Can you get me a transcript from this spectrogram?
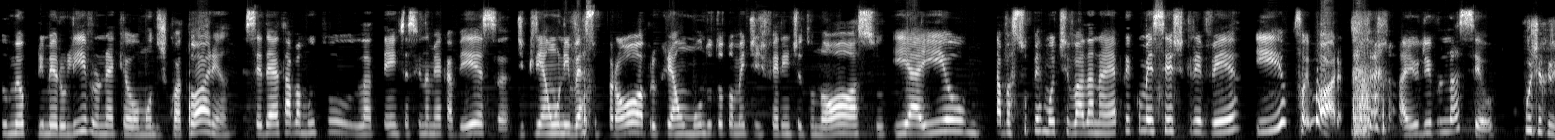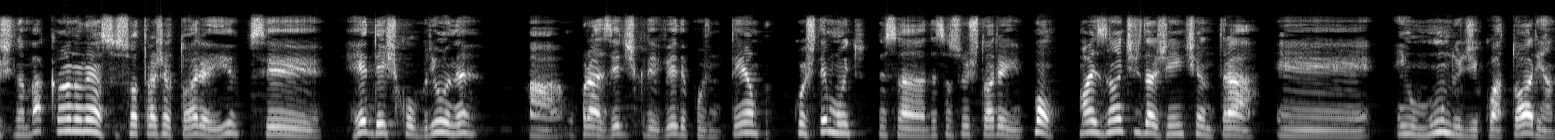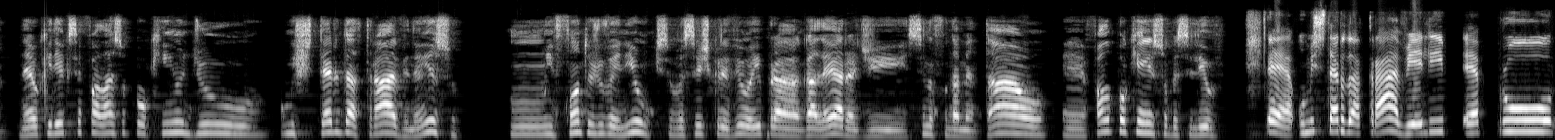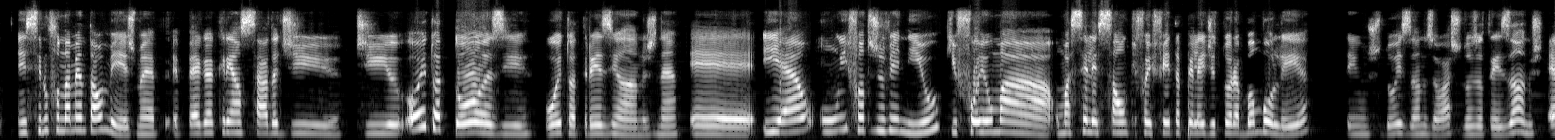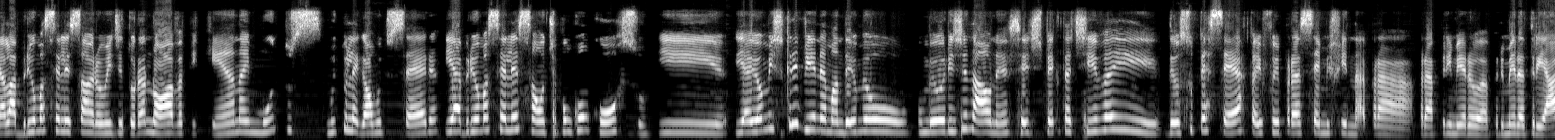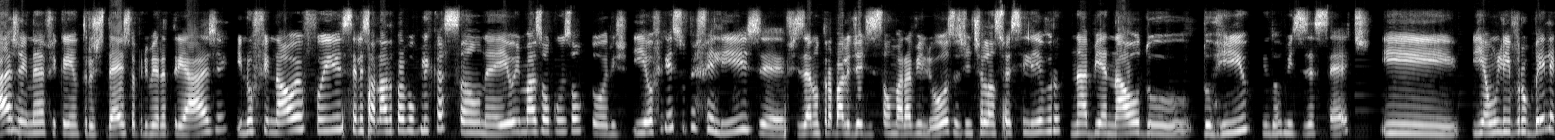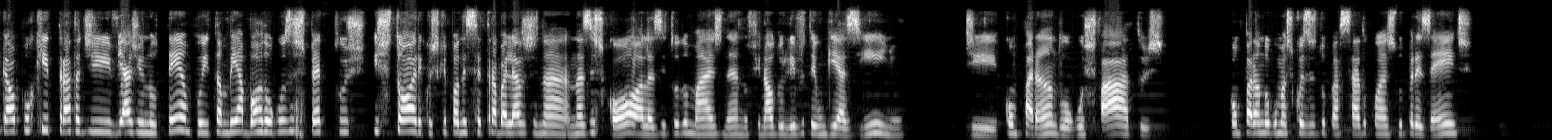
do meu primeiro livro, né, que é o Mundo de Quatória. Essa ideia tava muito latente assim na minha cabeça, de criar um universo próprio, criar um mundo totalmente diferente do nosso. E aí eu tava super motivada na época e comecei a escrever e foi embora. aí o livro nasceu. Puxa, Cristina, bacana, né? Essa sua trajetória aí. Você redescobriu, né? A, o prazer de escrever depois de um tempo. Gostei muito dessa, dessa sua história aí. Bom, mas antes da gente entrar é, em um mundo de Quatorian, né? Eu queria que você falasse um pouquinho do o mistério da trave, não é isso? Um infanto juvenil que se você escreveu aí para galera de ensino fundamental. É, fala um pouquinho sobre esse livro. É, o Mistério da Trave, ele é pro ensino fundamental mesmo. É, é, pega a criançada de, de 8 a 12, 8 a 13 anos, né? É, e é um infanto juvenil, que foi uma, uma seleção que foi feita pela editora Bambolê, tem uns dois anos, eu acho, dois ou três anos, ela abriu uma seleção, era uma editora nova, pequena e muito, muito legal, muito séria, e abriu uma seleção, tipo um concurso. E, e aí eu me inscrevi, né? Mandei o meu, o meu original, né? Cheio de expectativa e deu super certo. Aí fui pra semifinal, pra, pra primeira, a primeira triagem, né? Fiquei entre os dez da primeira triagem. E no final eu fui selecionada para publicação, né? Eu e mais alguns autores. E eu fiquei super feliz, é, fizeram um trabalho de edição maravilhoso. A gente lançou esse livro na Bienal do, do Rio Rio, em 2017. E, e é um livro bem legal porque trata de viagem no tempo e também aborda alguns aspectos históricos que podem ser trabalhados na, nas escolas e tudo mais, né? No final do livro tem um guiazinho de comparando alguns fatos, comparando algumas coisas do passado com as do presente.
